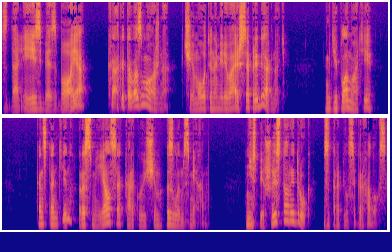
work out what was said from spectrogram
«Сдались без боя? Как это возможно? К чему ты намереваешься прибегнуть?» «К дипломатии». Константин рассмеялся каркающим злым смехом. «Не спеши, старый друг», – заторопился Грохолокс.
